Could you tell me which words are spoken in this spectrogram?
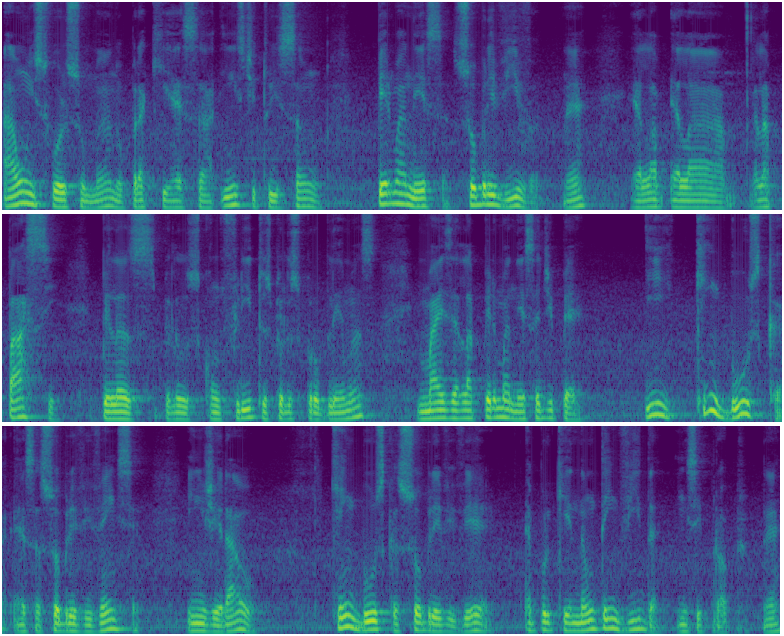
há um esforço humano para que essa instituição permaneça, sobreviva, né? ela, ela, ela passe pelas, pelos conflitos, pelos problemas, mas ela permaneça de pé. E quem busca essa sobrevivência, em geral, quem busca sobreviver é porque não tem vida em si próprio. Né?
